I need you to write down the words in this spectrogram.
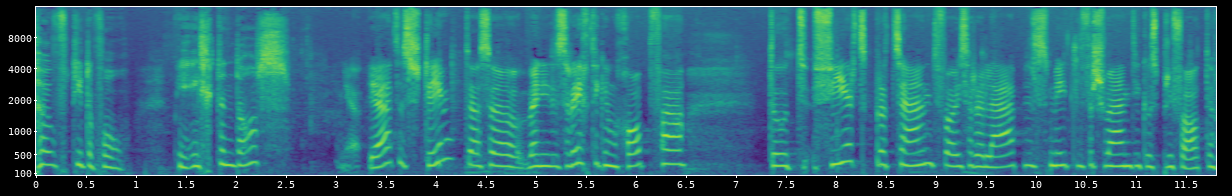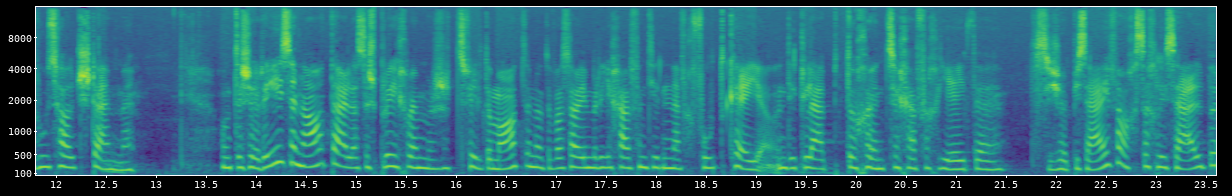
die Hälfte davon. Wie ist denn das? Ja, ja, das stimmt. Also, wenn ich das richtig im Kopf habe, tut 40 Prozent von unserer Lebensmittelverschwendung aus privaten Haushalten stemmen. Und das ist ein riesen Anteil. Also sprich, wenn wir zu viele Tomaten oder was auch immer einkaufen, die dann einfach Food gehen. Und ich glaube, da könnte sich einfach jeder, das ist etwas Einfaches, ein bisschen selber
